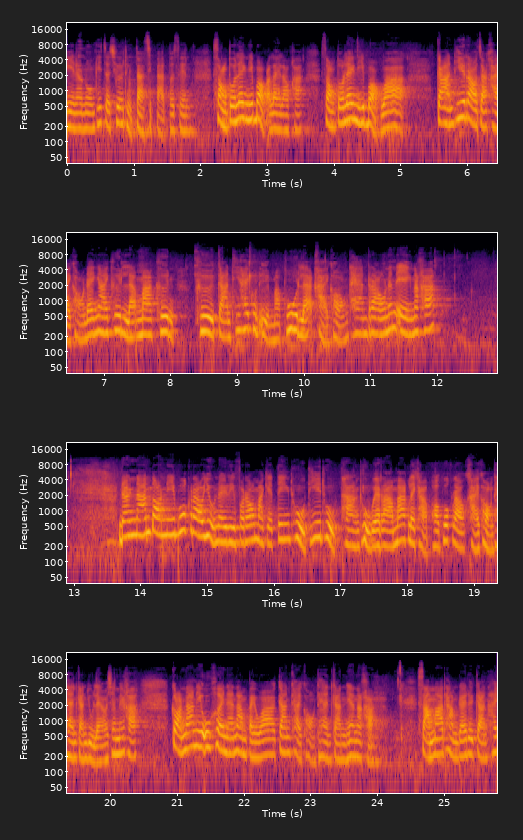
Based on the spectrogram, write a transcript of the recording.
มีแนวโน้มที่จะเชื่อถึง 88%สองตัวเลขนี้บอกอะไรเราคะสองตัวเลขนี้บอกว่า การที่เราจะขายของได้ง่ายขึ้นและมากขึ้น คือการที่ให้คนอื่นมาพูดและขายของแทนเรานั่นเองนะคะ ดังนั้นตอนนี้พวกเราอยู่ใน referral marketing ถูกที่ถูกทางถูกเวลามากเลยค่ะ เพราะพวกเราขายของแทนกันอยู่แล้วใช่ไหมคะ ก่อนหน้านี้อูเคยแนะนำไปว่าการขายของแทนกันเนี่ยนะคะ สามารถทำได้โดยการให้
